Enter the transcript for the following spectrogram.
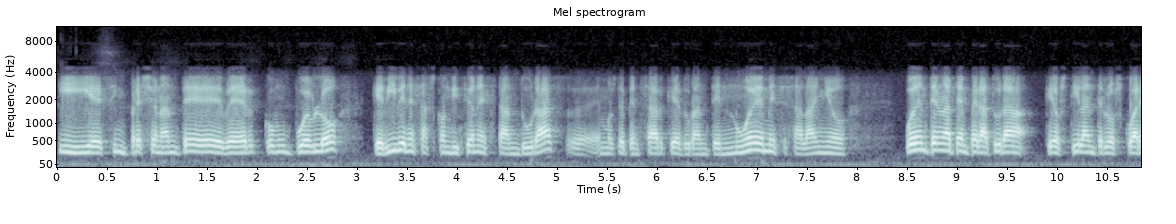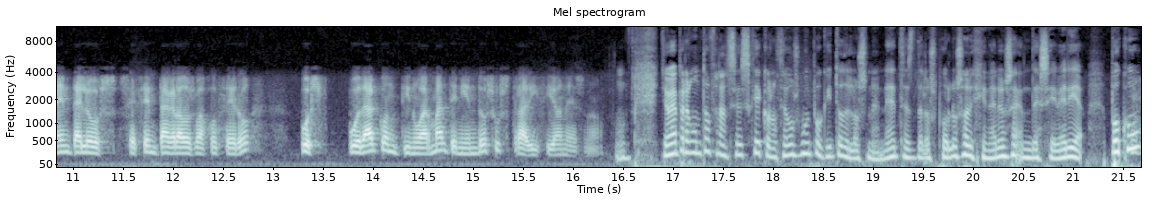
y es impresionante ver cómo un pueblo que viven esas condiciones tan duras, eh, hemos de pensar que durante nueve meses al año pueden tener una temperatura que oscila entre los 40 y los 60 grados bajo cero, pues pueda continuar manteniendo sus tradiciones. ¿no? Mm. Yo me pregunto, Francés, que conocemos muy poquito de los nenetes, de los pueblos originarios de Siberia. Poco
